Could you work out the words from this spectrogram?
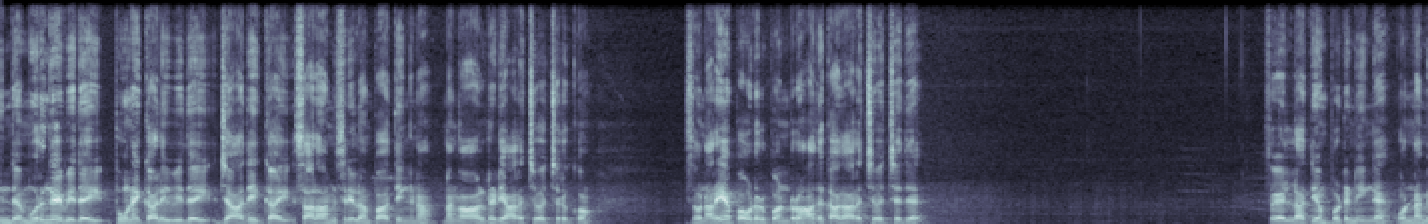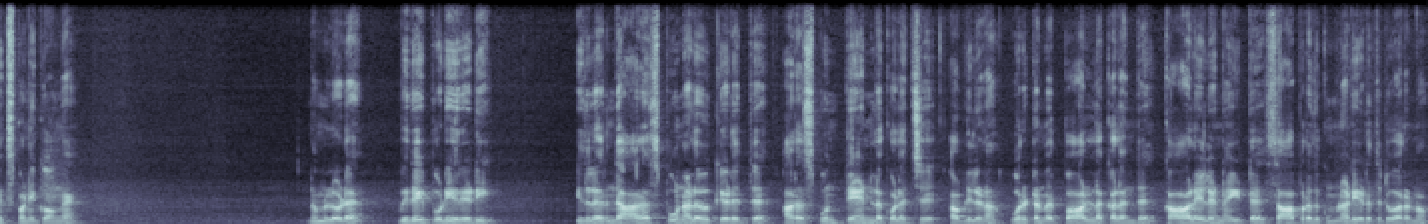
இந்த முருங்கை விதை பூனைக்காளி விதை ஜாதிக்காய் சாலா மிஸ்ரிலாம் பார்த்தீங்கன்னா நாங்கள் ஆல்ரெடி அரைச்சி வச்சுருக்கோம். ஸோ நிறைய பவுடர் பண்ணுறோம் அதுக்காக அரைச்சி வச்சது. ஸோ எல்லாத்தையும் போட்டு நீங்கள் ஒன்றா மிக்ஸ் பண்ணிக்கோங்க. நம்மளோட விதை பொடி ரெடி இதிலிருந்து அரை ஸ்பூன் அளவுக்கு எடுத்து அரை ஸ்பூன் தேனில் குழச்சி அப்படி இல்லைனா ஒரு டம்ளர் பாலில் கலந்து காலையில் நைட்டு சாப்பிட்றதுக்கு முன்னாடி எடுத்துகிட்டு வரணும்.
